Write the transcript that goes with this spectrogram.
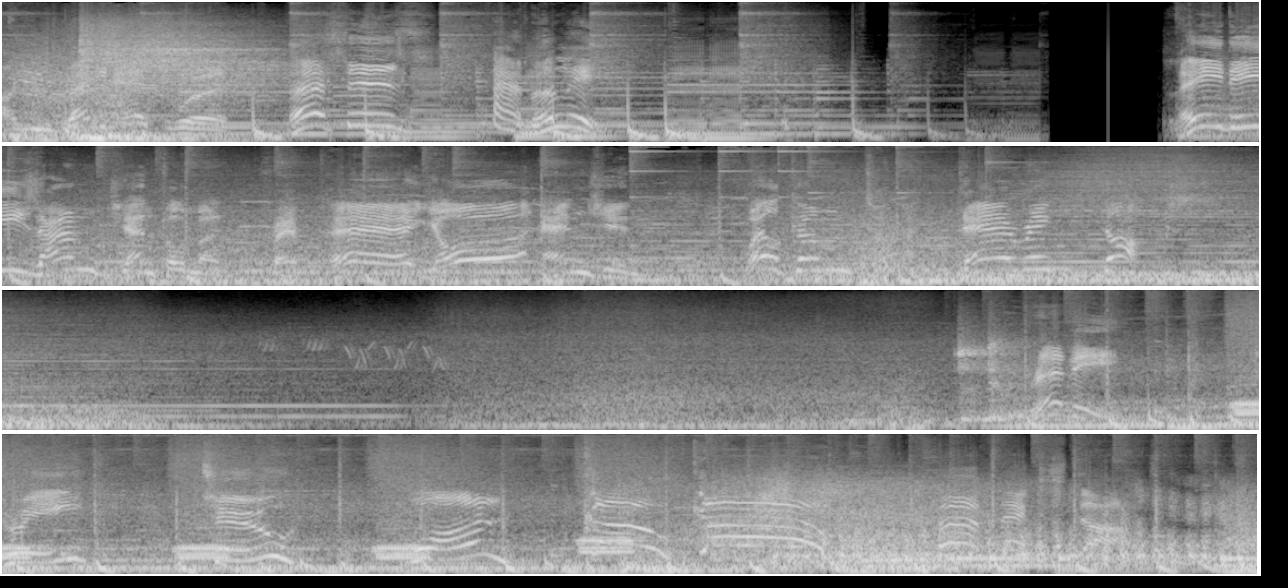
Are you ready? Edward versus Emily. Ladies and gentlemen, prepare your engines. Welcome to the Daring Docks. Ready? Three, two, one, go, go! Perfect start.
